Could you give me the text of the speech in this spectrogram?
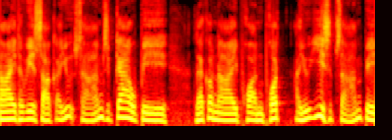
นายทวีศักดิ์อายุ 39 ปี และก็นายพรพศอายุ 23 ปี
